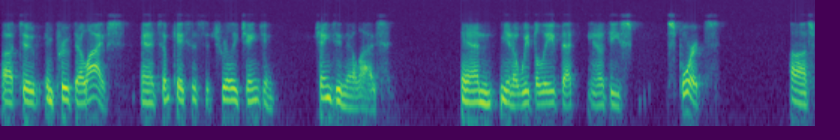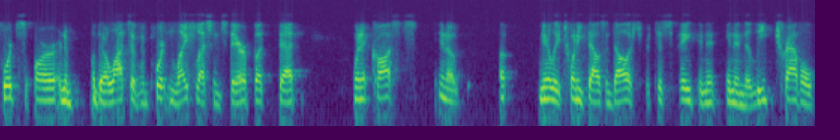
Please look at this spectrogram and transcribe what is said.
uh, to improve their lives. And in some cases, it's really changing changing their lives. And you know, we believe that you know these sports. Uh, sports are an, there are lots of important life lessons there, but that when it costs you know uh, nearly twenty thousand dollars to participate in it, in an elite travel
